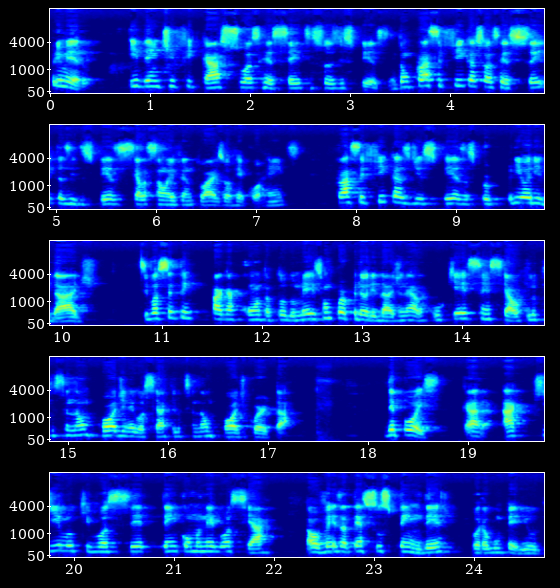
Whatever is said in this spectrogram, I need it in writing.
Primeiro, identificar suas receitas e suas despesas. Então classifica suas receitas e despesas se elas são eventuais ou recorrentes. Classifica as despesas por prioridade. Se você tem que pagar conta todo mês, vamos pôr prioridade nela. O que é essencial, aquilo que você não pode negociar, aquilo que você não pode cortar. Depois, cara, aquilo que você tem como negociar, talvez até suspender por algum período,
